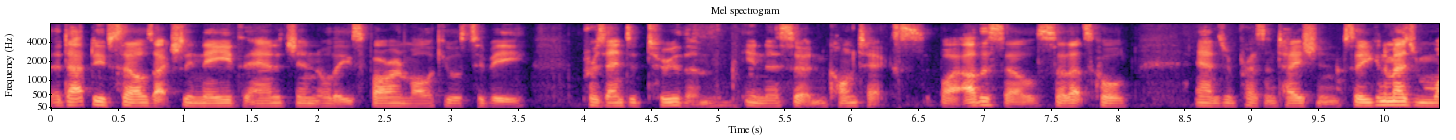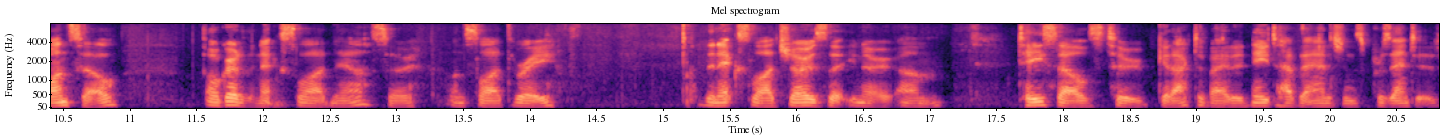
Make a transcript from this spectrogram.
adaptive cells actually need the antigen or these foreign molecules to be presented to them in a certain context by other cells. So that's called antigen presentation. So you can imagine one cell. I'll go to the next slide now. So on slide three, the next slide shows that you know um, T cells to get activated need to have the antigens presented.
